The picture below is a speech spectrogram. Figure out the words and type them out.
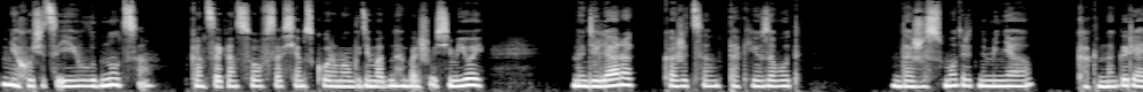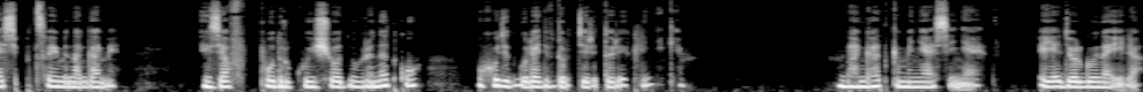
Мне хочется ей улыбнуться. В конце концов, совсем скоро мы будем одной большой семьей. Но Диляра, кажется, так ее зовут, даже смотрит на меня, как на грязь под своими ногами. И, взяв под руку еще одну брюнетку, уходит гулять вдоль территории клиники. Догадка меня осеняет, и я дергаю Наиля.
